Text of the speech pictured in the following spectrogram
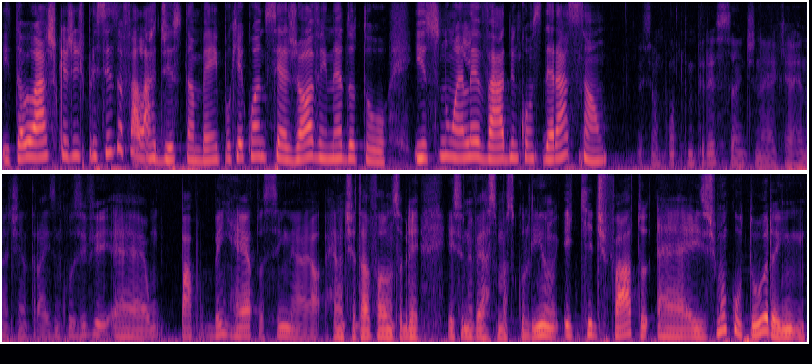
então eu acho que a gente precisa falar disso também, porque quando se é jovem, né, doutor, isso não é levado em consideração. Esse é um ponto interessante, né, que a Renatinha traz. Inclusive, é um papo bem reto, assim, né? A Renatinha estava falando sobre esse universo masculino e que, de fato, é, existe uma cultura em,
